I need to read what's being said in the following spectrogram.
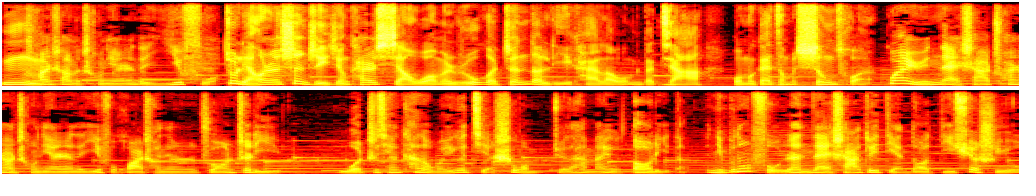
嗯穿上了成年人的衣服。就两个人甚至已经开始想，我们如果真的离开了我们的家，我们该怎么生存？关于奈莎穿上成年人的衣服，化成年人的妆，这里我之前看到过一个解释，我觉得还蛮有道理的。你不能否认奈莎对点到的确是有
